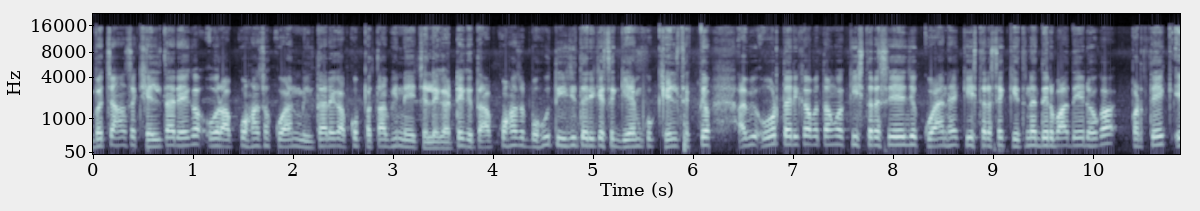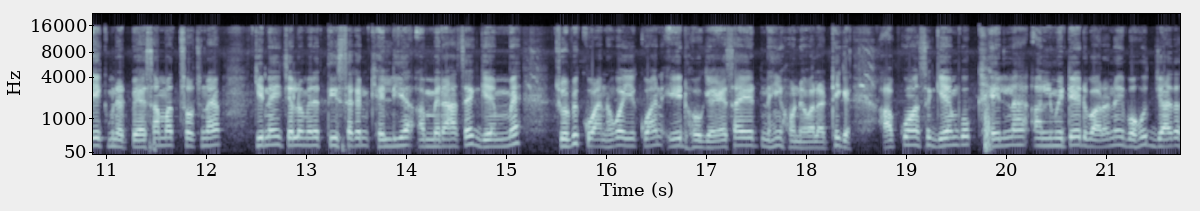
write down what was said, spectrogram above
बच्चा यहाँ से खेलता रहेगा और आपको वहाँ से कॉइन मिलता रहेगा, आपको पता भी नहीं चलेगा, ठीक है? तो आपको वहाँ से बहुत ईजी तरीके से गेम को खेल सकते हो। अभी और तरीका बताऊँगा, किस तरह से जो कॉइन है किस तरह से कितने देर बाद एड होगा। प्रत्येक एक मिनट पर ऐसा मत सोचना है कि नहीं, चलो मैंने तीस सेकंड खेल लिया, अब मेरे यहाँ से गेम में जो भी कॉइन होगा, ये कॉइन एड हो गया, ऐसा एड नहीं होने वाला, ठीक है? आपको वहाँ से गेम को खेलना है अनलिमिटेड बार, नहीं, बहुत ज़्यादा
